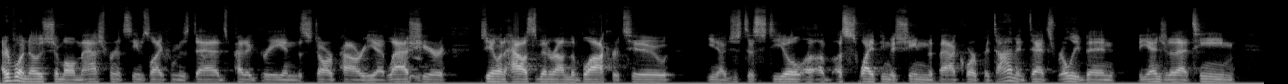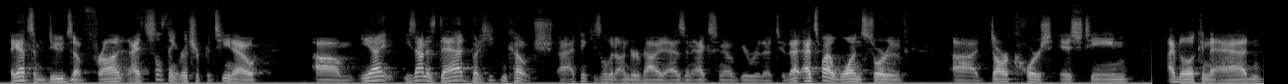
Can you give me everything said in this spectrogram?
Everyone knows Jamal Mashburn, it seems like, from his dad's pedigree and the star power he had last year. Jalen House has been around the block or two, you know, just to steal a, a swiping machine in the backcourt. But Donovan Dent's really been the engine of that team. They got some dudes up front, and I still think Richard Pitino, um, yeah, he's not his dad, but he can coach. I think he's a little bit undervalued as an X and O guru there too. That, that's my one sort of – uh, dark horse ish team I'd be looking to add.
